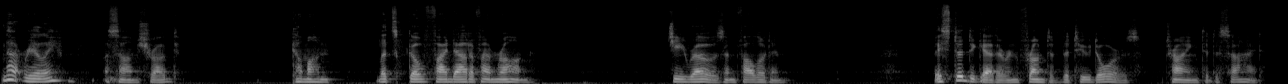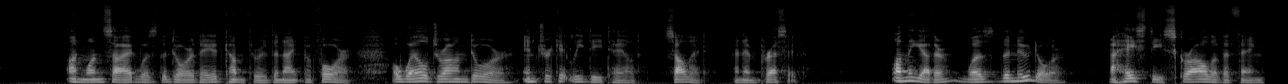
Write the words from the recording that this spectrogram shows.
Not really, Assam shrugged. Come on, let's go find out if I'm wrong. G rose and followed him. They stood together in front of the two doors, trying to decide. On one side was the door they had come through the night before, a well-drawn door, intricately detailed, solid, and impressive. On the other was the new door, a hasty scrawl of a thing,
